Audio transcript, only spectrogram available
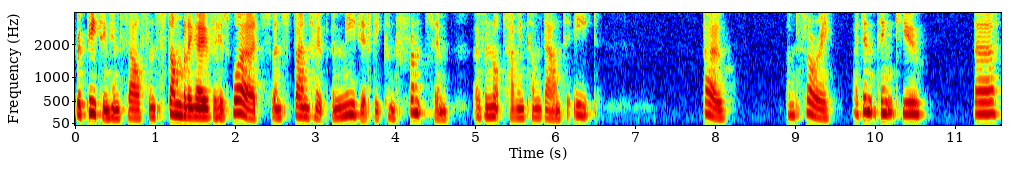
repeating himself and stumbling over his words when Stanhope immediately confronts him over not having come down to eat. Oh, I'm sorry. I didn't think you. Er. Uh...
